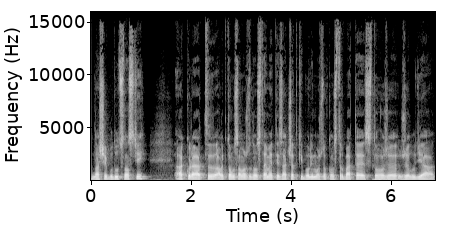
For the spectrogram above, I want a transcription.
našej budúcnosti. Akurát, ale k tomu sa možno dostajeme, tie začiatky boli možno kostrbaté z toho, že, že ľudia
